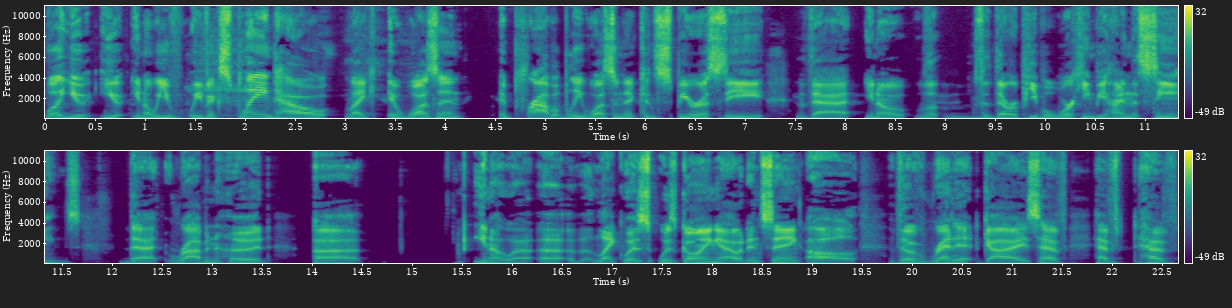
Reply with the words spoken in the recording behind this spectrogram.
well you you you know we've we've explained how like it wasn't it probably wasn't a conspiracy that you know th- th- there were people working behind the scenes that Robinhood uh you know uh, uh like was was going out and saying oh the reddit guys have have have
